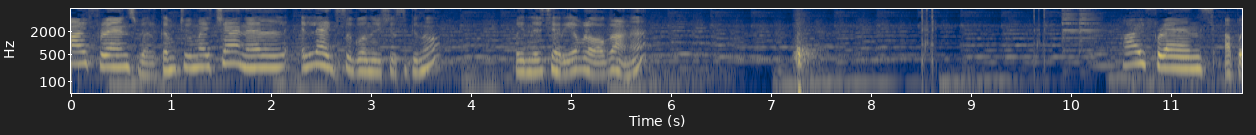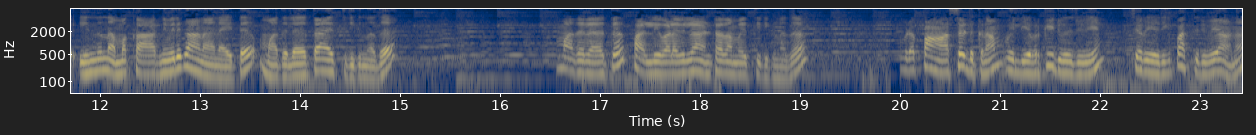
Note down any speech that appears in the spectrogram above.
Hi friends welcome to my channel. എല്ലാവർക്കും സുഖമെന്ന് വിശ്വസിക്കുന്നു. അപ്പൊ ഇന്നൊരു ചെറിയ വ്ളോഗാണ്. ഹായ് ഫ്രണ്ട്സ് അപ്പൊ ഇന്ന് നമ്മ കാർണിവൽ കാണാനായിട്ട് മതിലകത്താണ് എത്തിയിരിക്കുന്നത്. മതിലകത്ത് പള്ളിവളവിലാണ് കേട്ടോ നമ്മൾ എത്തിയിരിക്കുന്നത്. ഇവിടെ പാസ് എടുക്കണം വലിയവർക്ക് ഇരുപത് രൂപയും ചെറിയവർക്ക് പത്ത് രൂപയാണ്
